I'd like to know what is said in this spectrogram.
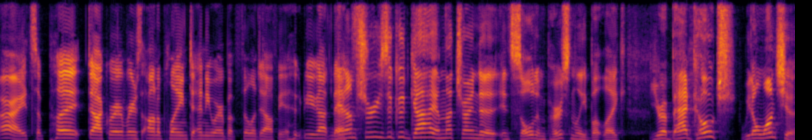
All right, so put Doc Rivers on a plane to anywhere but Philadelphia. Who do you got next? And I'm sure he's a good guy. I'm not trying to insult him personally, but like you're a bad coach. We don't want you.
